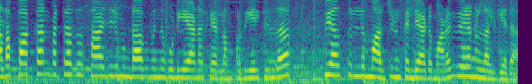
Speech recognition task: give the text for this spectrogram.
നടപ്പാക്കാൻ പറ്റാത്ത സാഹചര്യം ഉണ്ടാകുമെന്ന് കൂടിയാണ് കേരളം പ്രതികരിക്കുന്നത്. പിയാസുലിനും അർജുൻ കല്യാടുമാണ് വിവരങ്ങൾ നൽകിയത്.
